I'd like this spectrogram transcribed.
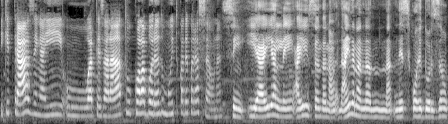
e que trazem aí o artesanato colaborando muito com a decoração, né? Sim, e aí além, aí ainda na, na, na, nesse corredorzão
